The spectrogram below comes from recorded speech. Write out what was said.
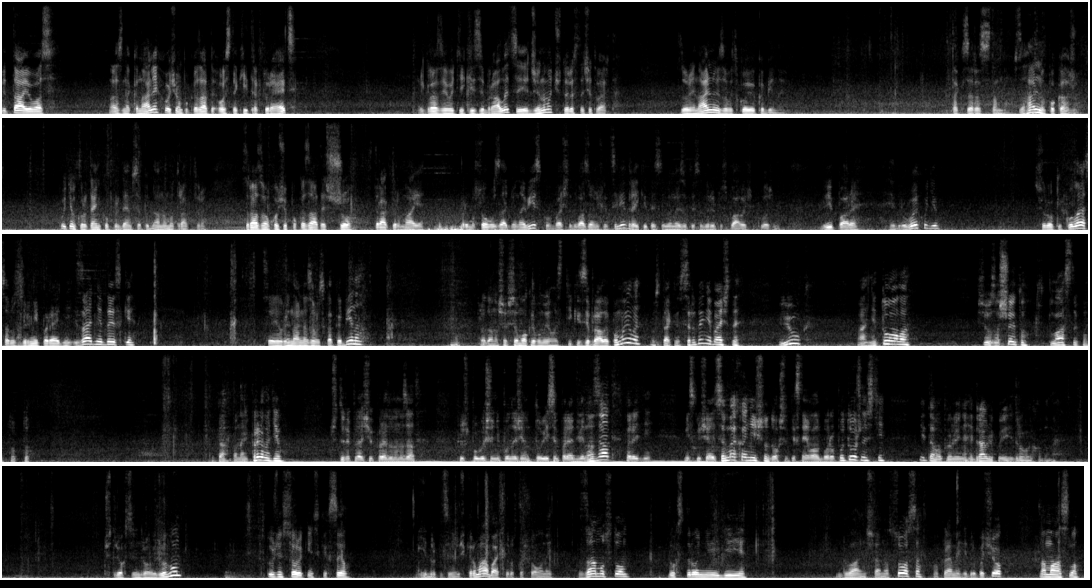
Вітаю вас нас на каналі. Хочу вам показати ось такий тракторець. Якраз його тільки зібрали. Це є Джинма 404 з оригінальною заводською кабіною. Так, зараз там загально покажу. Потім коротенько пройдемося по даному трактору. Зразу вам хочу показати, що трактор має примусову задню навіску. Бачите, два зовнішні циліндри, які тиснуть донизу тиснуть до плюс плаваючи положення. Дві пари гідровиходів, широкі колеса, розбірні передні і задні диски. Це і оригінальна заводська кабіна. Правда, воно ще все мокре, бо ми його тільки зібрали, помили. Ось так він всередині, бачите, люк, магнітола, все зашито пластиком. Тобто така панель приладів. 4 передачі вперед назад, плюс повишені понижені, то 8 вперед, 2 назад. Передній міст включається механічно, довше тісний вал бору потужності і там управління гідравлікою і гідровиходами. Чотирьохциліндровий двигун, потужність 40 кінських сил. Гідропідсилювач керма, бачите, розташований за мостом двохсторонньої дії. Два інша насоса, окремий гідробачок на масло.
